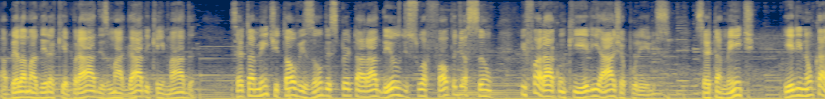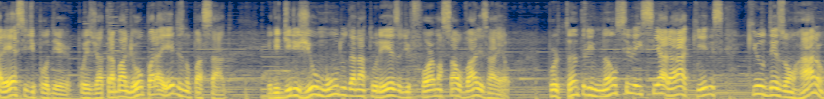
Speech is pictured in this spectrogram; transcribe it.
a bela madeira quebrada, esmagada e queimada. Certamente tal visão despertará Deus de sua falta de ação e fará com que ele haja por eles. Certamente ele não carece de poder, pois já trabalhou para eles no passado. Ele dirigiu o mundo da natureza de forma a salvar Israel. Portanto, ele não silenciará aqueles que o desonraram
